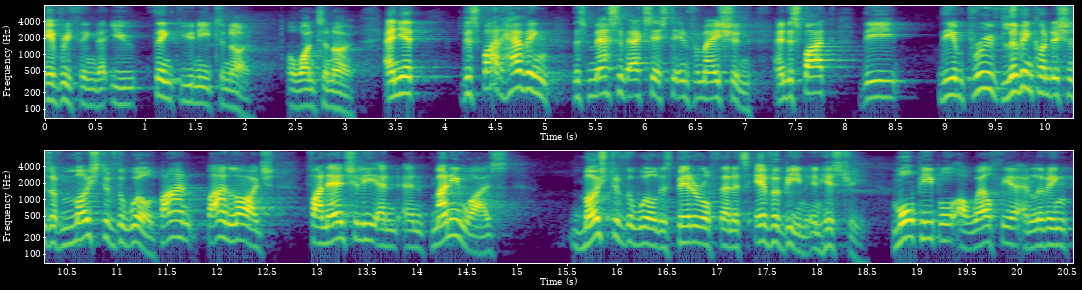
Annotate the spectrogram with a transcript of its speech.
everything that you think you need to know or want to know. And yet, despite having this massive access to information, and despite the, the improved living conditions of most of the world, by and, by and large, financially and, and money wise, most of the world is better off than it's ever been in history. More people are wealthier and living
